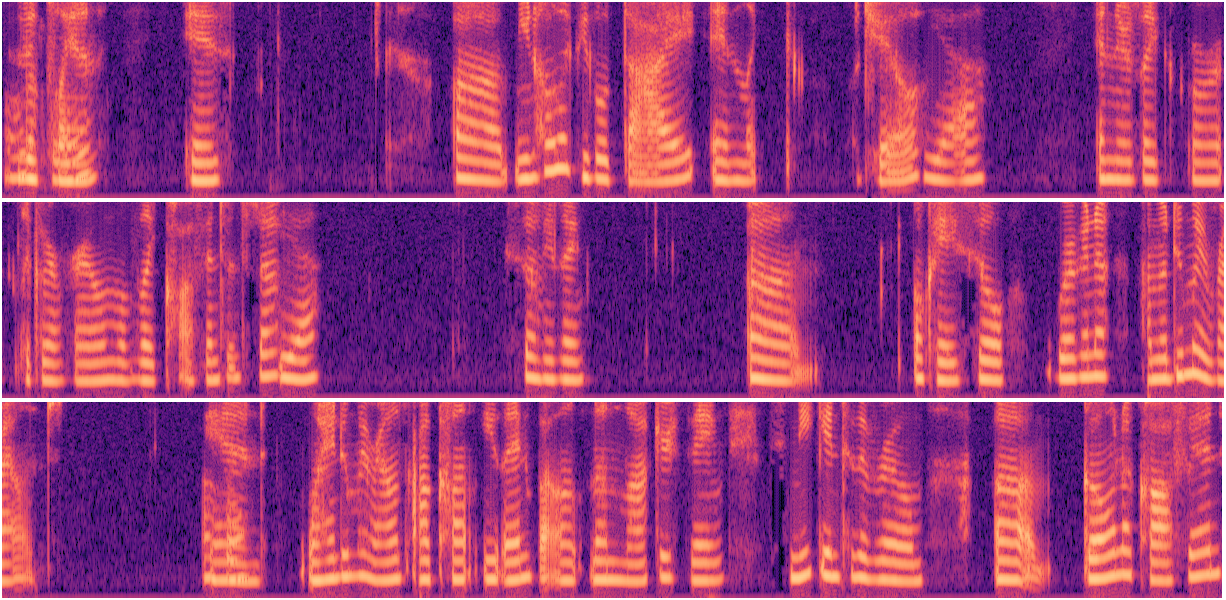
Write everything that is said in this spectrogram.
The plan is, um, you know how like people die in like a jail, Yeah, and there's like or like a room of like coffins and stuff. yeah. So he's like, um, okay, so we're gonna, I'm gonna do my rounds. Okay. And when I do my rounds, I'll count you in, but I'll unlock your thing, sneak into the room, um, go in a coffin,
